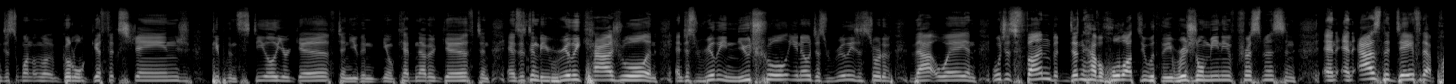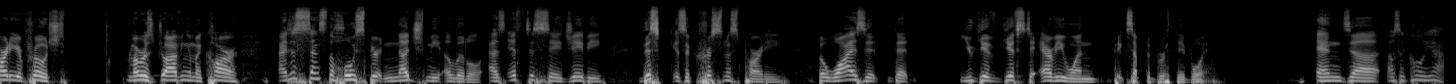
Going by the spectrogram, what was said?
just one good old gift exchange. People can steal your gift, and you can, you know, get another gift, and, and it's just going to be really casual and, and just really neutral, you know, just really just sort of that way, and which is fun, but doesn't have a whole lot to do with the original meaning of Christmas. And and and as the day for that party approached, I remember I was driving in my car. I just sensed the Holy Spirit nudge me a little, as if to say, JB, this is a Christmas party, but why is it that you give gifts to everyone except the birthday boy? And uh, I was like, oh, yeah.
